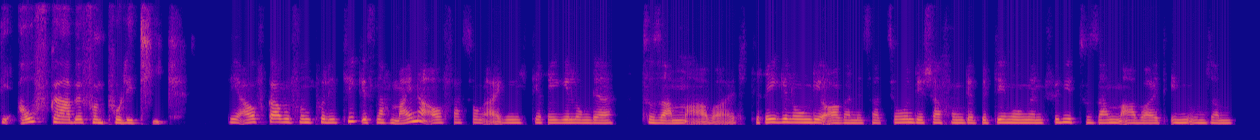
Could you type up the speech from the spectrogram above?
die Aufgabe von Politik? Die Aufgabe von Politik ist nach meiner Auffassung eigentlich die Regelung der Zusammenarbeit, die Regelung, die Organisation, die Schaffung der Bedingungen für die Zusammenarbeit in unserem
